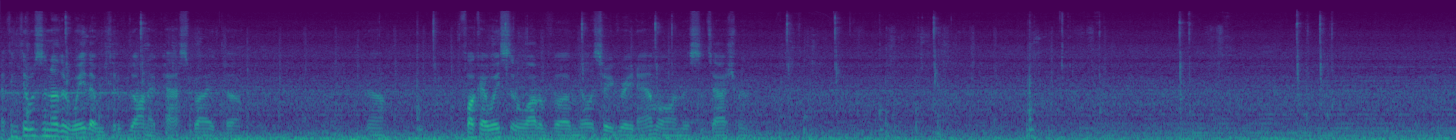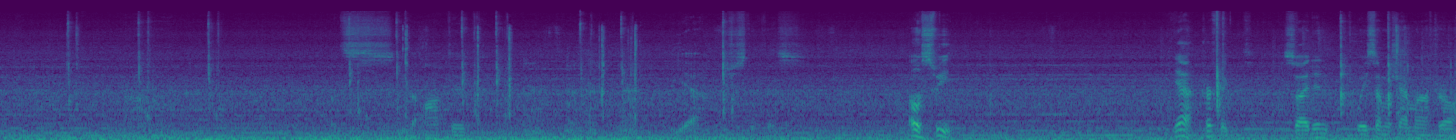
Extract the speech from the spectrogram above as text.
I think there was another way that we could have gone. I passed by it though. No. Fuck, I wasted a lot of uh, military grade ammo on this attachment. Oh, sweet. Yeah, perfect. So I didn't waste that much ammo after all.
